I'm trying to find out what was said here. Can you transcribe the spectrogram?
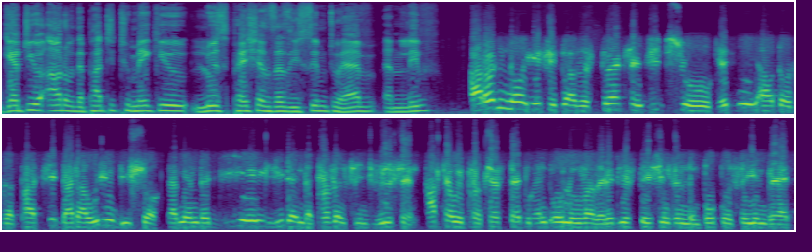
get you out of the party to make you lose patience as you seem to have and leave? I don't know if it was a strategy to get me out of the party, but I wouldn't be shocked. I mean, the DA leader in the province, in Wilson, after we protested, went all over the radio stations in Limpopo saying that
